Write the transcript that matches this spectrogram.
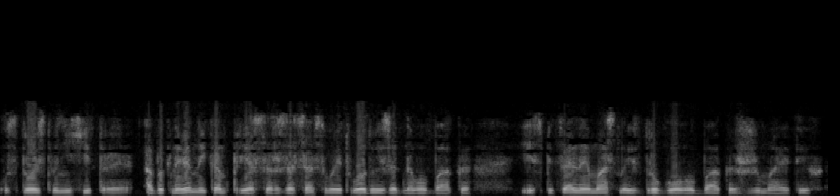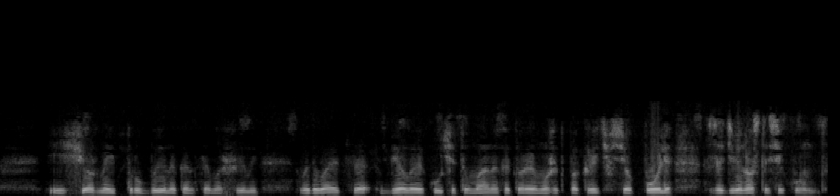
Устройство нехитрое. Обыкновенный компрессор засасывает воду из одного бака, и специальное масло из другого бака сжимает их, и из черной трубы на конце машины выдувается белая куча тумана, которая может покрыть все поле за 90 секунд.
